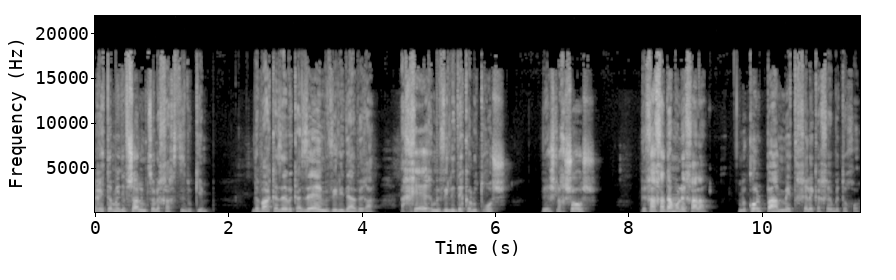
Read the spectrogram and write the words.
הרי תמיד אפשר למצוא לכך צידוקים. דבר כזה וכזה מביא לידי עבירה, אחר מביא לידי קלות ראש. ויש לחשוש. וכך אדם הולך הלאה, וכל פעם מת חלק אחר בתוכו.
